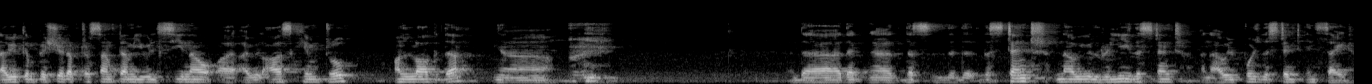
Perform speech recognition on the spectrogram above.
Now you can appreciate after some time you will see now I will ask him to unlock the the the, uh, the, the, the stent now you will release the stent and I will push the stent inside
